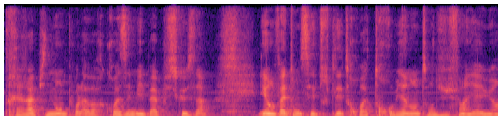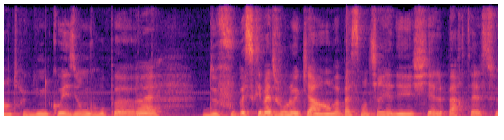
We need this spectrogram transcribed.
très rapidement pour l'avoir croisée, mais pas plus que ça. Et en fait, on s'est toutes les trois trop bien entendues, enfin, il y a eu un truc d'une cohésion de groupe. Ouais de fou parce que c'est pas toujours le cas hein. on va pas se mentir il y a des filles elles partent elles se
